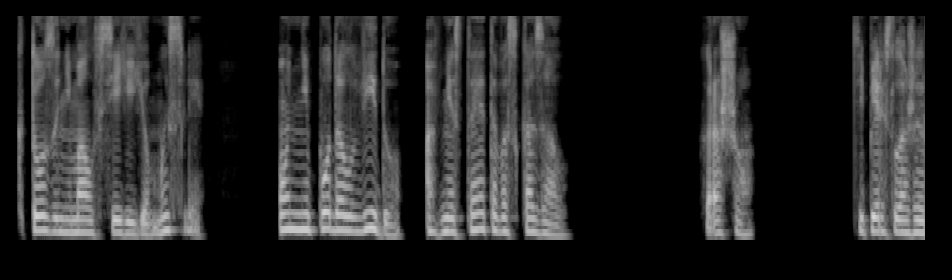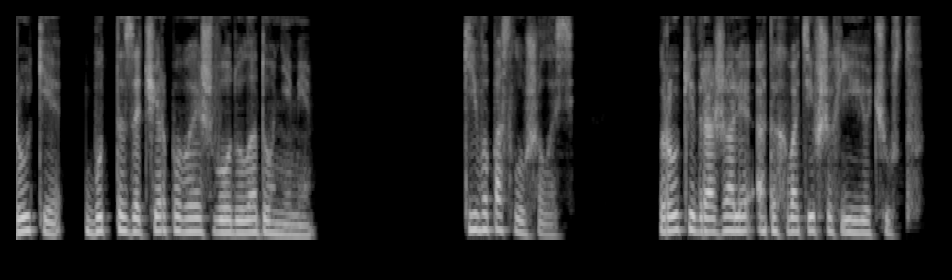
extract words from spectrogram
кто занимал все ее мысли, он не подал виду, а вместо этого сказал. «Хорошо. Теперь сложи руки, будто зачерпываешь воду ладонями». Кива послушалась. Руки дрожали от охвативших ее чувств.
